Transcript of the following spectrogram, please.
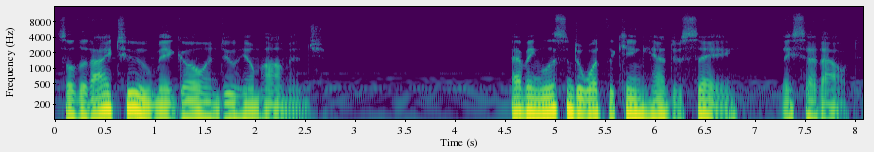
so that I too may go and do him homage. Having listened to what the king had to say, they set out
